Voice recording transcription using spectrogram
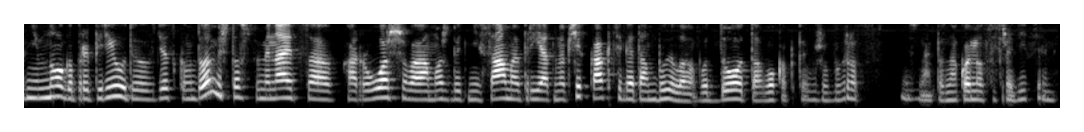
немного про период в детском доме, что вспоминается хорошего, а может быть, не самое приятно. Вообще, как тебе там было вот до того, как ты уже вырос? не знаю, познакомился с родителями?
